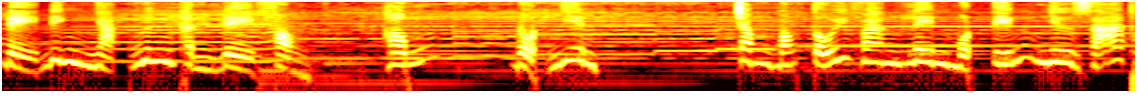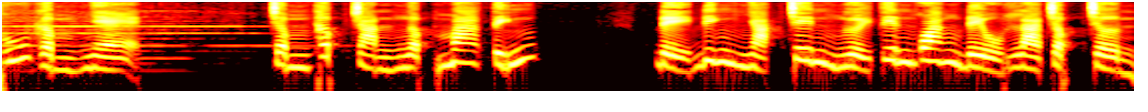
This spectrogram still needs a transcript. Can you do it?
Để đinh nhạc ngưng thần đề phòng, Hống, Đột nhiên. Trong bóng tối vang lên một tiếng như giã thú gầm nhẹ. Trầm thấp tràn ngập ma tính. Để đinh nhạc trên người tiên quang đều là chập chờn.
